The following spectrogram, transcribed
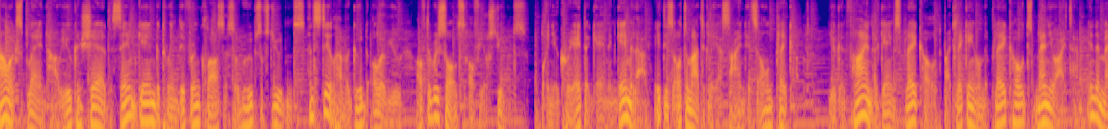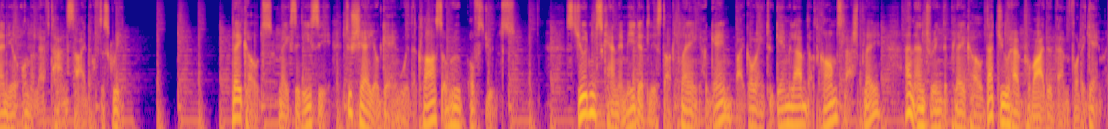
now explain how you can share the same game between different classes or groups of students and still have a good overview of the results of your students. When you create a game in GameLab, it is automatically assigned its own playcode. You can find a game's playcode by clicking on the playcodes menu item in the menu on the left hand side of the screen. Playcodes makes it easy to share your game with a class or group of students. Students can immediately start playing a game by going to gamelab.com play and entering the play code that you have provided them for the game.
